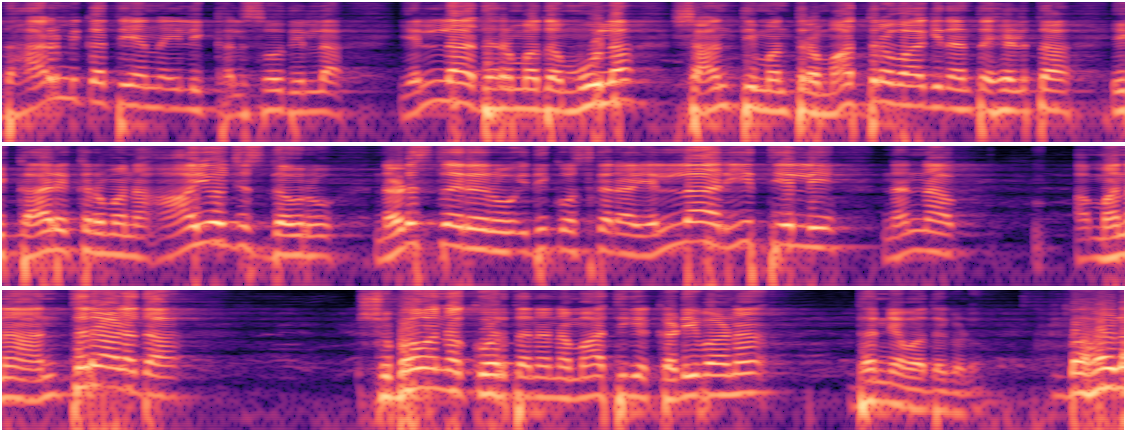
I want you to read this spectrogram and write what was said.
ಧಾರ್ಮಿಕತೆಯನ್ನು ಇಲ್ಲಿ ಕಲಿಸೋದಿಲ್ಲ. ಎಲ್ಲ ಧರ್ಮದ ಮೂಲ ಶಾಂತಿ ಮಂತ್ರ ಮಾತ್ರವಾಗಿದೆ ಅಂತ ಹೇಳ್ತಾ ಈ ಕಾರ್ಯಕ್ರಮನ ಆಯೋಜಿಸಿದವರು, ನಡೆಸ್ತಾ ಇರೋರು, ಇದಕ್ಕೋಸ್ಕರ ಎಲ್ಲ ರೀತಿಯಲ್ಲಿ ನನ್ನ ಮನ ಅಂತರಾಳದ ಶುಭವನ್ನು ಕೋರ್ತಾ ನನ್ನ ಮಾತಿಗೆ ಕಡಿವಾಣ. ಧನ್ಯವಾದಗಳು. ಬಹಳ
